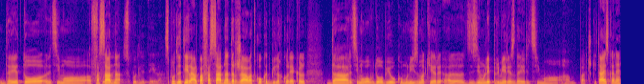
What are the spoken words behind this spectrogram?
da je to recimo fasadna, spodletela. spodletela ali pa fasadna država, tako kot bi lahko rekli, da recimo v obdobju komunizma, kjer eh, recimo lep primer je zdaj recimo eh, pač Kitajska, ne,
